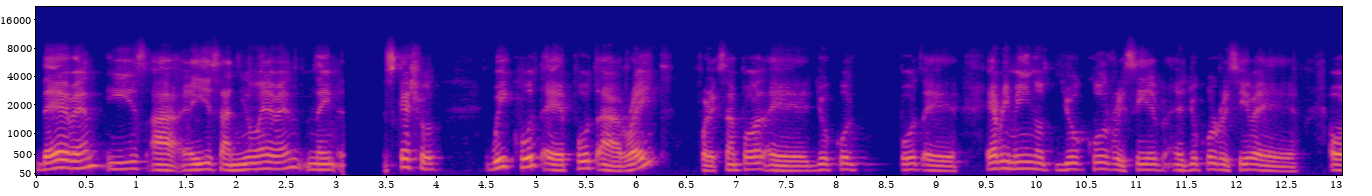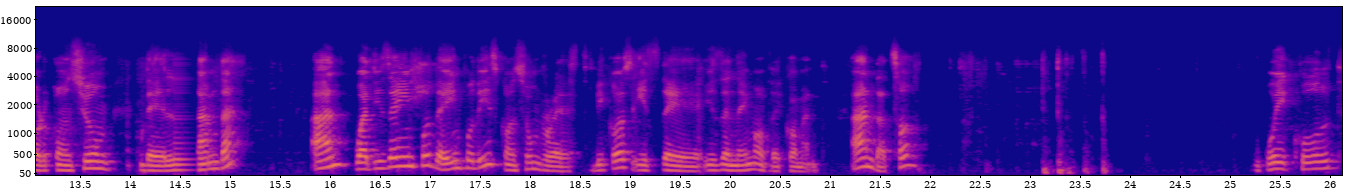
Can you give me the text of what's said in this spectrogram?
the event is, uh, is a new event named schedule. We could uh, put a rate. For example, uh, you could put uh, every minute you could receive, uh, you could receive a, or consume the lambda. And what is the input? The input is consume rest because it's the, is the name of the command. And that's all. We could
